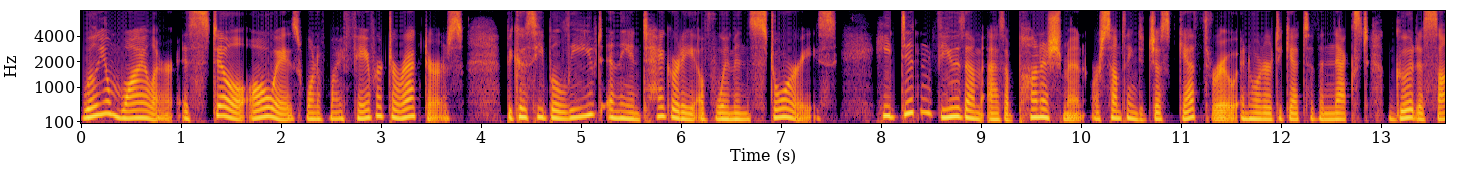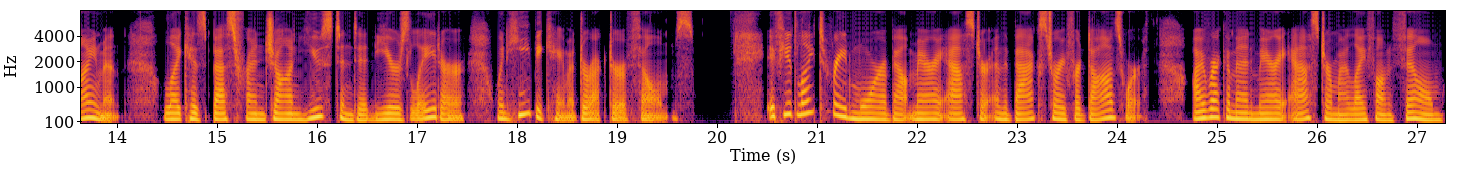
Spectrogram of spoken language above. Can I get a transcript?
William Wyler is still always one of my favorite directors because he believed in the integrity of women's stories. He didn't view them as a punishment or something to just get through in order to get to the next good assignment, like his best friend John Huston did years later when he became a director of films. If you'd like to read more about Mary Astor and the backstory for Dodsworth, I recommend Mary Astor My Life on Film,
